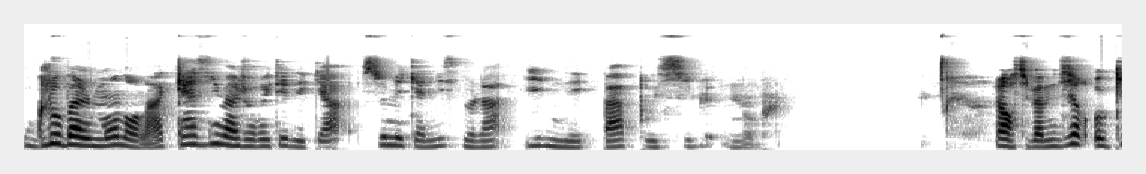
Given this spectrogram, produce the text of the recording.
globalement, dans la quasi-majorité des cas, ce mécanisme-là, il n'est pas possible non plus. Alors tu vas me dire, ok,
